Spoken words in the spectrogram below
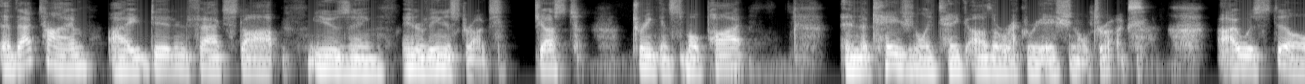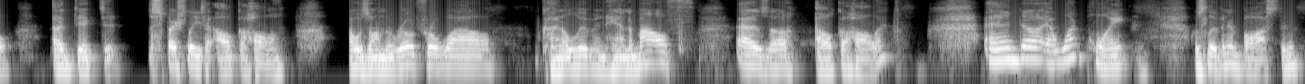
at that time, I did, in fact, stop using intravenous drugs. Just drink and smoke pot, and occasionally take other recreational drugs. I was still addicted, especially to alcohol. I was on the road for a while, kind of living hand to mouth as a alcoholic. And uh, at one point, I was living in Boston.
